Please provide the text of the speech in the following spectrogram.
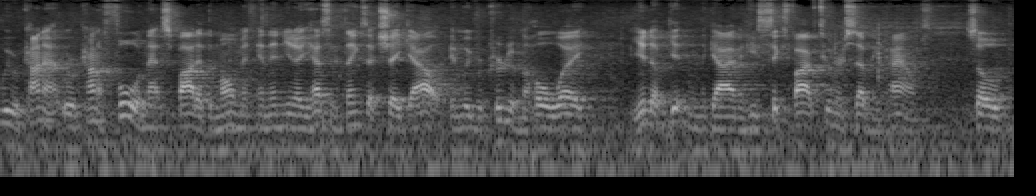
we were kind of we were kind of full in that spot at the moment, and then you know you have some things that shake out, and we've recruited him the whole way. You end up getting the guy, I mean he's 6'5", 270 pounds, so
